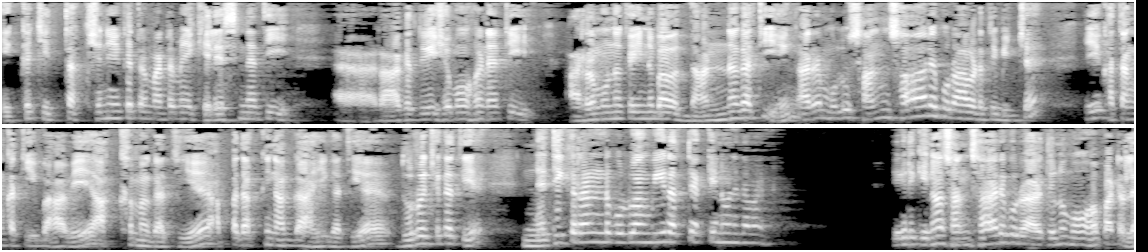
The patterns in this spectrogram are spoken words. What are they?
එක චිත්තක්ෂණයකට මට මේ කෙලෙස් නැති රාග ద్వේෂ මෝහ නැති අරමුණක ඉන්න බව දන්න ගතියෙන් අර මුළු සංසාරේ පුරාවට තිබිච්ච ඒ කතං කති භාවයේ අක්ඛම ගතිය අපදක්ඛිනක් ගාහි ගතිය දුර්වච ගතිය නැති කරන්න පුළුවන් වීරත්වයක් එනවනේ තමයි. ඒකට කියනවා සංසාරේ පුරා තුණු මෝහ පටල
